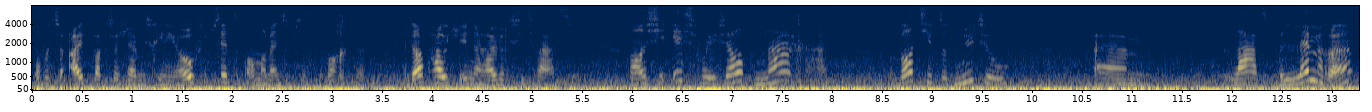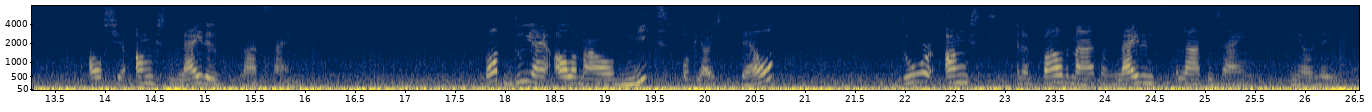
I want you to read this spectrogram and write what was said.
of het zo uitpakt zoals jij misschien in je hoofd hebt zitten of andere mensen op zitten te wachten. En dat houdt je in de huidige situatie. Maar als je eerst voor jezelf nagaat wat je tot nu toe ehm, laat belemmeren als je angst leidend laat zijn. Wat doe jij allemaal niet of juist wel door angst in een bepaalde mate leidend te laten zijn in jouw leven?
